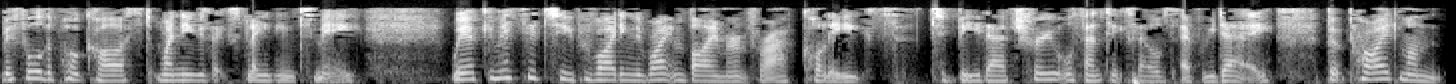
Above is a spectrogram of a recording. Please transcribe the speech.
before the podcast, when he was explaining to me, we are committed to providing the right environment for our colleagues to be their true, authentic selves every day. But Pride Month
